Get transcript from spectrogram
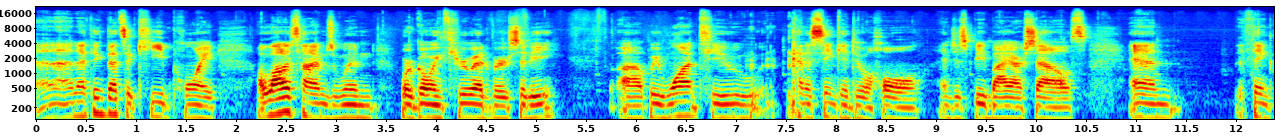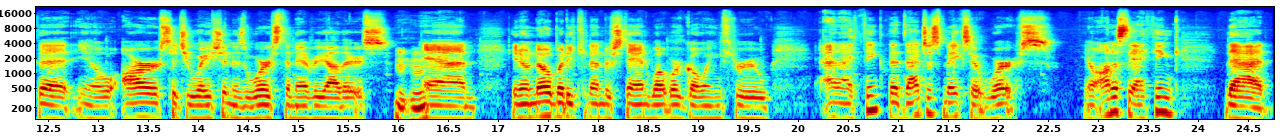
And I think that's a key point. A lot of times when we're going through adversity, uh, we want to kind of sink into a hole and just be by ourselves and think that, you know, our situation is worse than every other's. Mm-hmm. And, you know, nobody can understand what we're going through. And I think that that just makes it worse you know honestly i think that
